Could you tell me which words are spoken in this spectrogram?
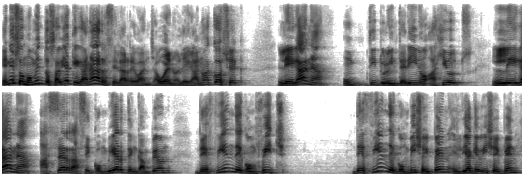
En esos momentos había que ganarse la revancha. Bueno, le ganó a Koshek le gana un título interino a Hughes, le gana a Serra, se convierte en campeón, defiende con Fitch, defiende con Villa y Penn el día que Villa y Penn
